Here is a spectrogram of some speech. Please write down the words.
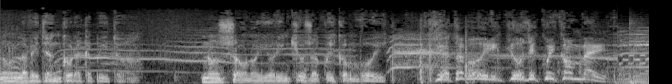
Non l'avete ancora capito. Non sono io rinchiuso qui con voi. Siete voi rinchiusi qui con me!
